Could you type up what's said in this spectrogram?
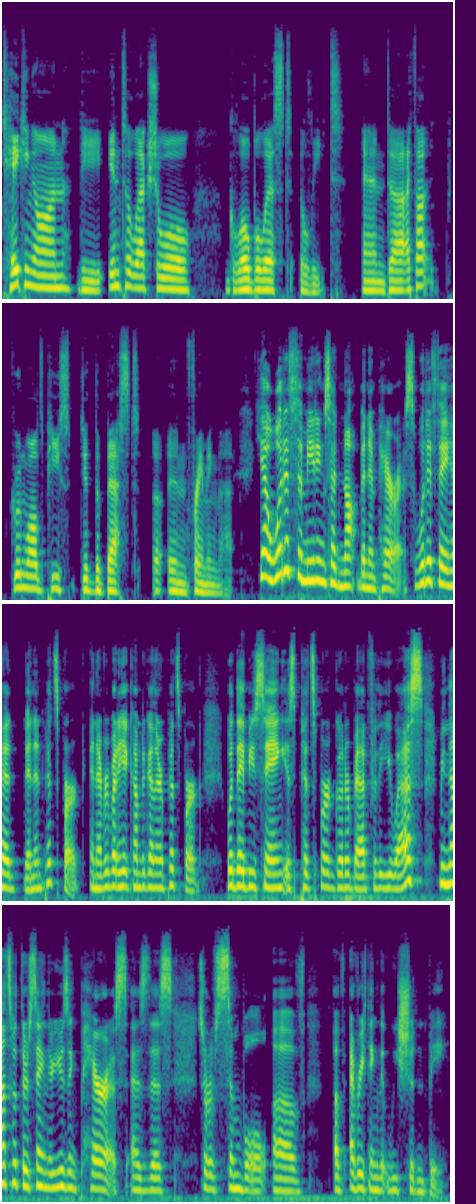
taking on the intellectual globalist elite and uh, I thought Grunwald's piece did the best uh, in framing that. Yeah, what if the meetings had not been in Paris? What if they had been in Pittsburgh and everybody had come together in Pittsburgh? Would they be saying, is Pittsburgh good or bad for the US? I mean, that's what they're saying. They're using Paris as this sort of symbol of of everything that we shouldn't be.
